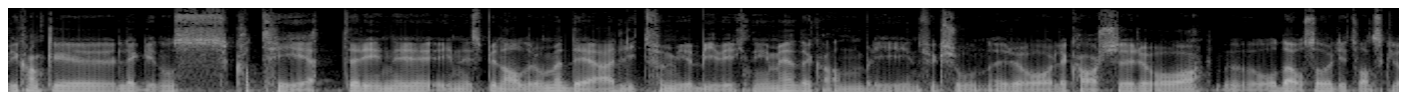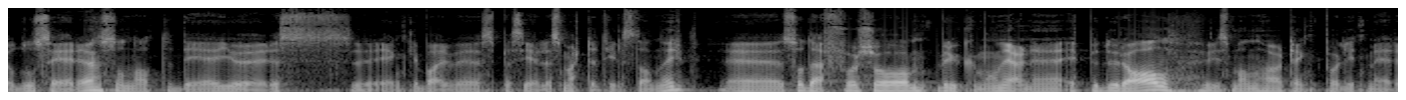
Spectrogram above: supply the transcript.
Vi kan ikke legge noen kateter inn i, inn i spinalrommet. Det er litt for mye bivirkninger med. Det kan bli infeksjoner og lekkasjer. Og, og det er også litt vanskelig å dosere, sånn at det gjøres egentlig bare ved spesielle smertetilstander. Eh, så derfor så bruker man gjerne epidural hvis man har tenkt på litt mer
